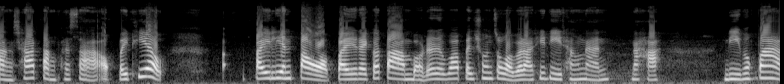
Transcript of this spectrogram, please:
ต่างชาติต่างภาษาออกไปเที่ยว ไปเรียนต่อไปอะไรก็ตามบอกได้เลยว่าเป็นช่วงจังหวะเวลาที่ดีทั้งนั้นนะคะ ดีมาก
